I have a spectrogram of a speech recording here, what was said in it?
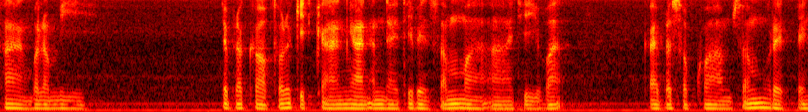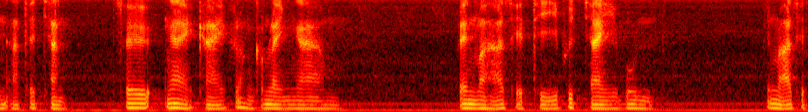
สร้างบารมีจะประกอบธุรกิจการงานอันใดที่เป็นสัมมาอาชีวะกายประสบความสำเร็จเป็นอัศจรรย์ซื้อง่ายขายคล่องกำไรงาม เป็นมหาเศรษฐีผู้ใจบุญ เป็นมหาเศรษ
